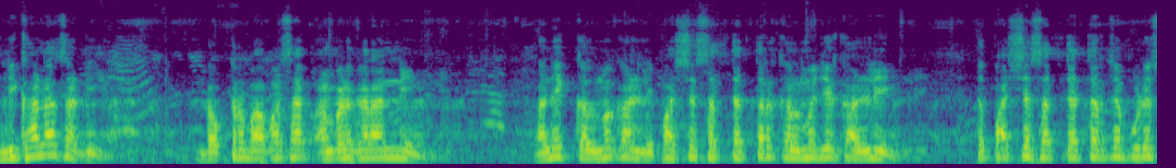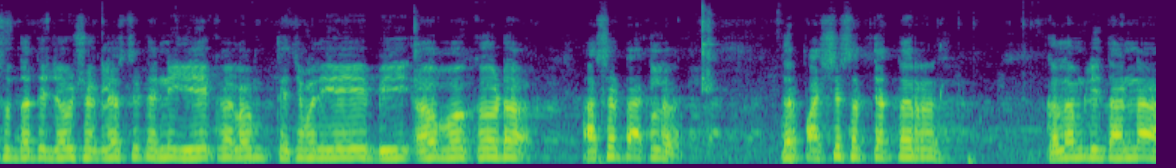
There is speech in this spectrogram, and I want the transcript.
लिखाणासाठी डॉक्टर बाबासाहेब आंबेडकरांनी अनेक कलमं काढली. पाचशे सत्याहत्तर कलमं जे काढली तर पाचशे सत्याहत्तरच्या पुढे सुद्धा ते जाऊ शकले असते. त्यांनी ए कलम त्याच्यामध्ये ए बी अ ब क ड असं टाकलं. तर पाचशे सत्याहत्तर कलम लिहिताना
